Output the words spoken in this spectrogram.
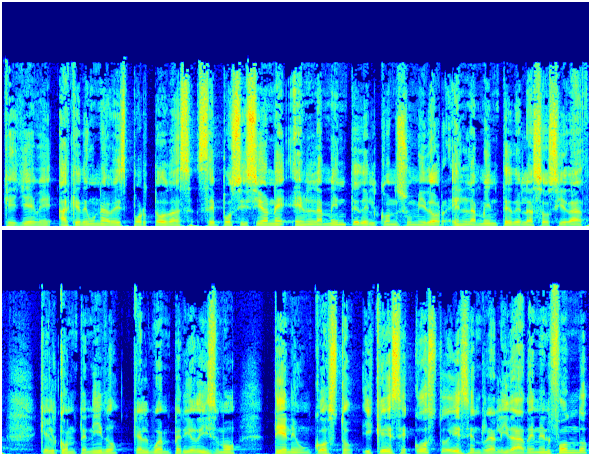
que lleve a que de una vez por todas se posicione en la mente del consumidor, en la mente de la sociedad, que el contenido, que el buen periodismo tiene un costo y que ese costo es en realidad, en el fondo,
